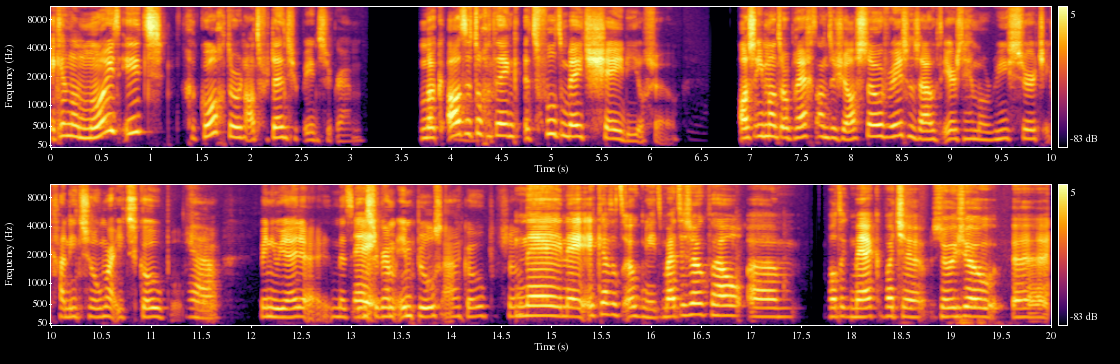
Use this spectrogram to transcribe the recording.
Ik heb nog nooit iets gekocht door een advertentie op Instagram. Omdat ik altijd toch denk, het voelt een beetje shady of zo. Als iemand er oprecht enthousiast over is, dan zou ik het eerst helemaal research. Ik ga niet zomaar iets kopen of Ja. zo. Ik weet niet hoe jij er met Nee. Instagram impuls aankoopt of zo. Nee, nee, ik heb dat ook niet. Maar het is ook wel ehm, wat ik merk, wat je sowieso, eh,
